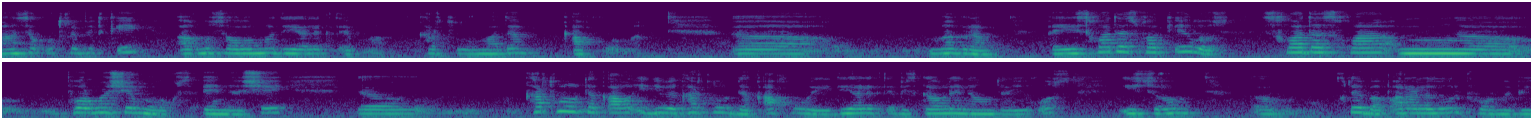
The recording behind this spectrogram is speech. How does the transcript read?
განსაკუთრებით კი აღმოსავლურმა დიალექტებმა, ქართულურმა და კახურმა. აა მაგრამ აი სხვადასხვა კილოს სხვადასხვა ფორმა შემოაქვს ენაში. ქართული და იგივე ქართული და კახური დიალექტების გავლენა უნდა იყოს ის, რომ ხდება პარალელური ფორმები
